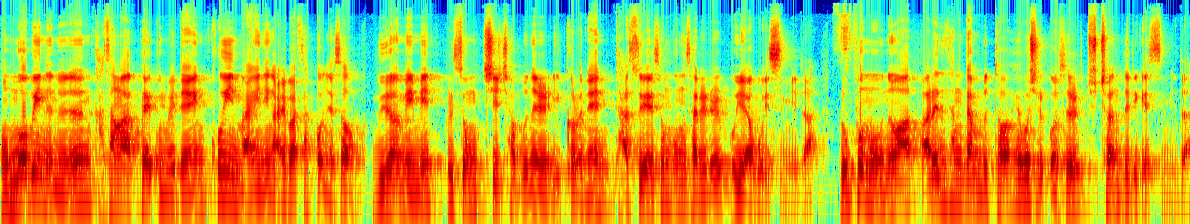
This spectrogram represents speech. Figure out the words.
법무법인 은우는 가상화폐 구매 대행 코인 마이닝 알바 사건에서 무혐의 및 불송치 처분을 이끌어낸 다수의 성공 사례를 보유하고 있습니다. 로펌 오너와 빠른 상담부터 해보실 것을 추천드리겠습니다.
